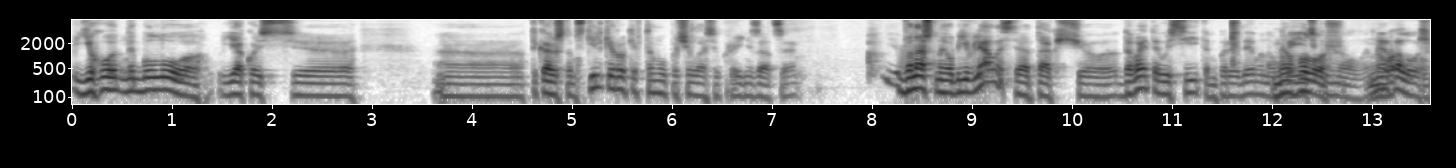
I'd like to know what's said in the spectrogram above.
його не було якось. е, Ти кажеш, там скільки років тому почалась українізація? Вона ж не об'являлася так, що давайте усі там перейдемо на Не українську оголошую. мову. Не оголошувалася,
